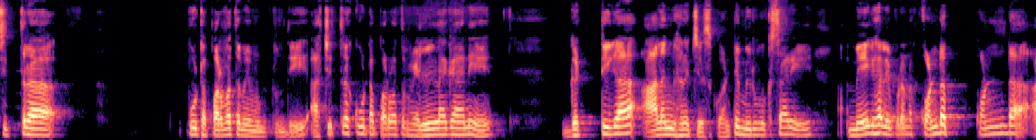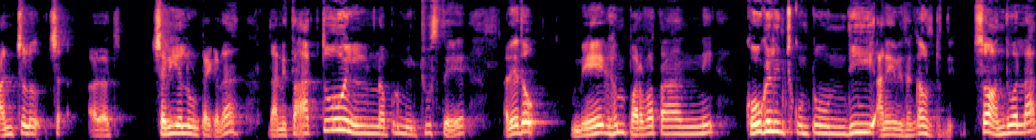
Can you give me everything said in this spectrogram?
చిత్ర కూట పర్వతం ఏముంటుంది? ఆ చిత్రకూట పర్వతం వెళ్ళగానే గట్టిగా ఆలంఘన చేసుకో. అంటే మీరు ఒకసారి మేఘాలు ఎప్పుడన్నా కొండ కొండ అంచులు చ- చర్యలు ఉంటాయి కదా? దాన్ని తాకుతూ వెళ్ళినప్పుడు మీరు చూస్తే అదేదో మేఘం పర్వతాన్ని కౌగలించుకుంటూ ఉంది అనే విధంగా ఉంటుంది. సో అందువల్ల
